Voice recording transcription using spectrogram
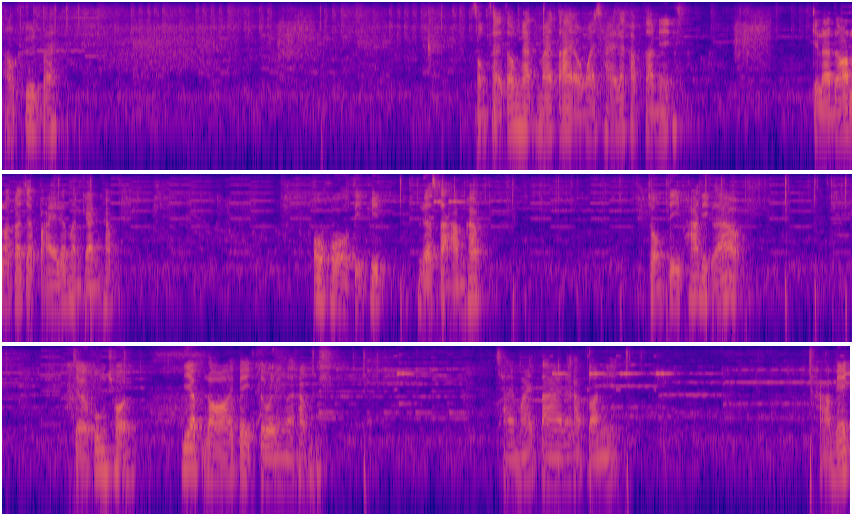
เอาขึ้นไป สงสัยต้องงัดไม้ตายออกมาใช้แล้วครับตอนนี้ เกลาดอสเราก็จะไปแล้วเหมือนกันครับ โอ้โห ติดพิษ เหลือสามครับ โจมตีพลาดอีกแล้ว เจอพุ่งชน เรียบร้อยไปอีกตัวหนึ่งแล้วครับ ใช้ไม้ตายแล้วครับตอนนี้ คาเม็ก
